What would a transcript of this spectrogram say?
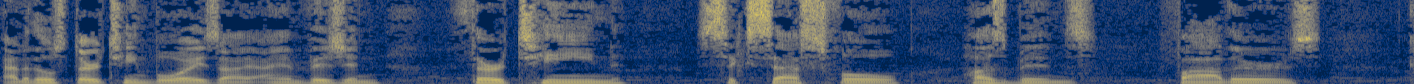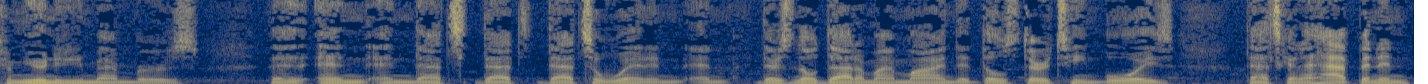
out of those 13 boys. I, I envision 13 successful husbands, fathers, community members, and and, and that's that's that's a win. And, and there's no doubt in my mind that those 13 boys, that's going to happen. And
